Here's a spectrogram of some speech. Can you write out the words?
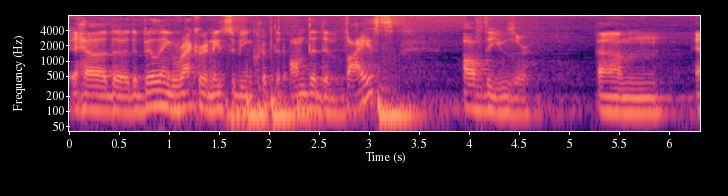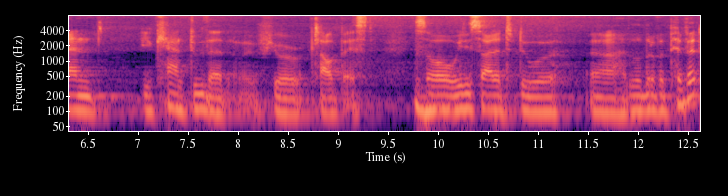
uh, the, the billing record needs to be encrypted on the device of the user, um, and you can't do that if you're cloud-based. So we decided to do a, uh, a little bit of a pivot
